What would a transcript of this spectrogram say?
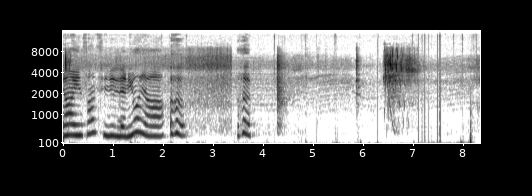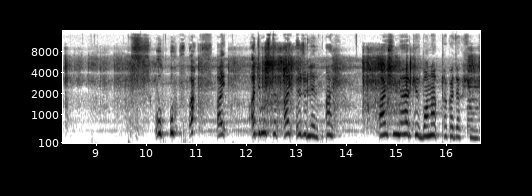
Ya insan sinirleniyor ya. uh, uh, ah, ay acımıştır. Ay özür dilerim. Ay. Ay şimdi herkes bana takacak şimdi.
